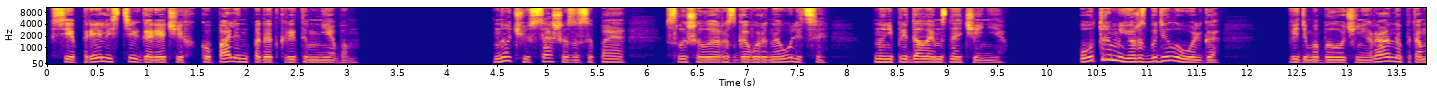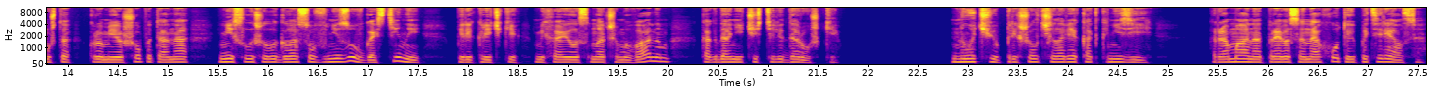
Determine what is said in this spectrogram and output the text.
все прелести горячих купалин под открытым небом. Ночью Саша, засыпая, слышала разговоры на улице, но не придала им значения. Утром ее разбудила Ольга. Видимо, было очень рано, потому что, кроме ее шепота, она не слышала голосов внизу, в гостиной, переклички Михаила с младшим Иваном, когда они чистили дорожки. Ночью пришел человек от князей. Роман отправился на охоту и потерялся.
